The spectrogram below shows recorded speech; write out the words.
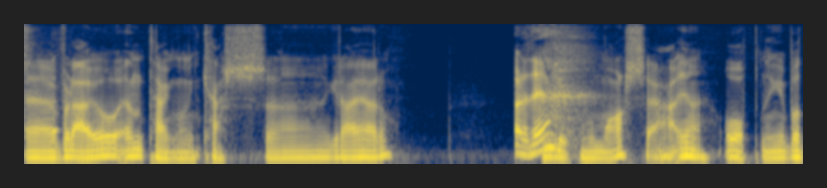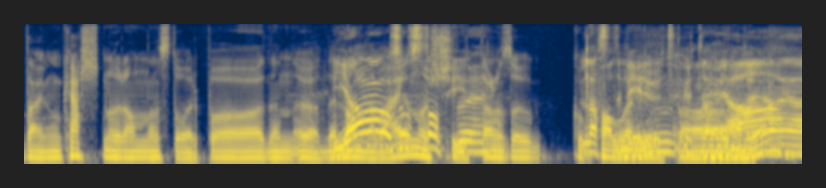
Eh, for det er jo en Tango and Cash-greie her òg. Er det det? Mars. Ja, ja. Åpninger på Tango and Cash når han står på den øde Ja, landeveien og skyter han, og så faller ut av, ut av vinduet. Ja, Ja,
